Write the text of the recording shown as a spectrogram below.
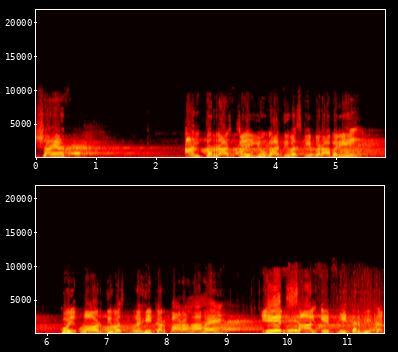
शायद अंतर्राष्ट्रीय योगा दिवस की बराबरी कोई और दिवस नहीं कर पा रहा है। एक साल के भीतर भीतर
